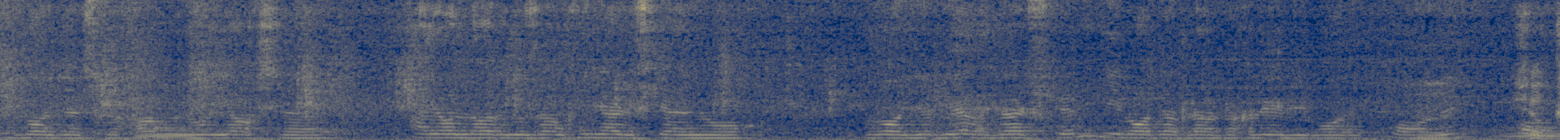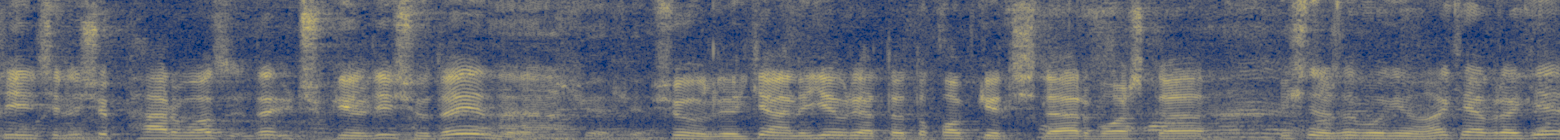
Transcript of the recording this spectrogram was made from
Xudoga shukur hamma yo'l yaxshi. Ayollarimiz ham qiynalishgani yo'q beadad shukur ibodatlarni qilaylik borib omin shu qiyinchilik shu parvozda uchib keldik shuda endi. Shu lekin haligi vertolyotda qolib ketishlar boshqa hech narsa bo'lgan ha kabir aka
